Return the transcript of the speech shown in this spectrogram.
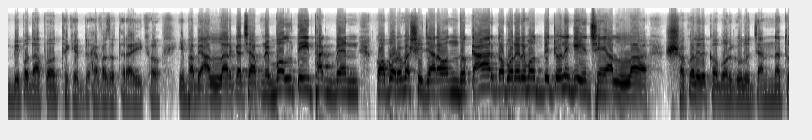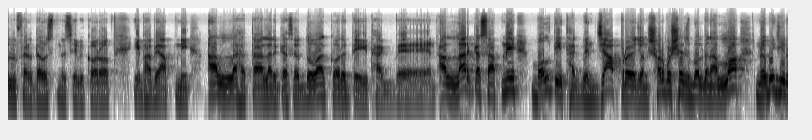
বিপদ আপদ থেকে হেফাজতে রাইখো। এভাবে আল্লাহর কাছে আপনি বলতেই থাকবেন, কবরবাসী যারা অন্ধকার কবরের মধ্যে চলে গিয়েছে, আল্লাহ সকলের কবরগুলো জান্নাতুল ফেরদাউস নসিব করো। এভাবে আপনি আল্লাহ তালার কাছে দোয়া করতেই থাকবেন। আল্লাহর কাছে আপনি বলতেই থাকবেন, যা প্রয়োজন সর্বশেষ বলবেন, আল্লাহ নবীজির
